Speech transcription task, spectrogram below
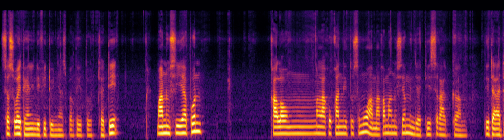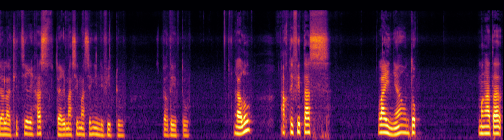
sesuai dengan individunya seperti itu. Jadi manusia pun kalau melakukan itu semua maka manusia menjadi seragam. Tidak ada lagi ciri khas dari masing-masing individu. Seperti itu. Lalu aktivitas lainnya untuk mengata,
